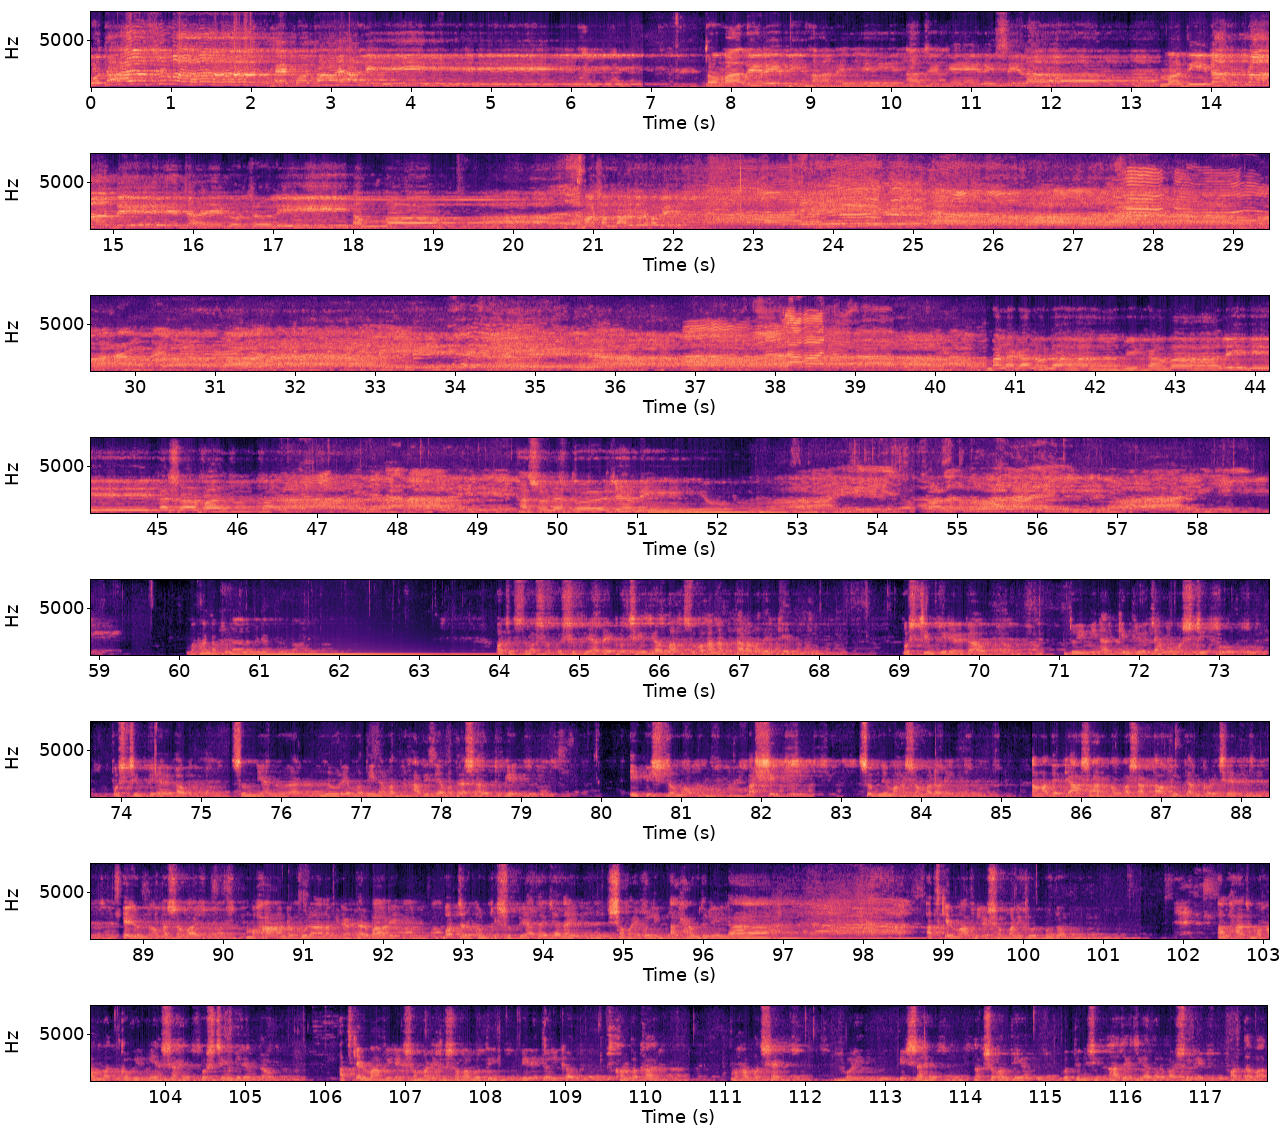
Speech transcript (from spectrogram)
কোথায় আসমান হে কোথায় আলী? তোমাদের বিহানে আজকে ঋষিলাম মদিনার প্রাণে যায় গো চলি আল্লাহ। মাশাল্লাহ আরও জোরে হবে। بلغ العلا بكماله كشفت حسنت جميع মহান রব্বুল আলমিনের দরবারে অজস্র অসংখ্য শুক্রিয়া আদায় করছি যে আল্লাহ সুবহান তার আমাদেরকে পশ্চিম পীরের গাঁও, দুই মিনার কেন্দ্রীয় জামে মসজিদ ও পশ্চিম পীরের গাঁও। সুনিয়া নুরার নূরে মদিনা মাদ- হাফিজিয়া মাদ্রাসার উদ্যোগে এই বিশতম বার্ষিক সুন্নি মহাসম্মেলনে আমাদেরকে আসার এবং বসার তৌফিক দান করেছেন। এই জন্য আমরা সবাই মহান রব্বুল আলমিনের দরবারে বজ্রকণ্ঠে শুক্রিয়া আদায় জানাই। সবাই বলি, আলহামদুলিল্লাহ। আজকের মাহফিলের সম্মানিত উদ্বোধক আলহাজ মোহাম্মদ কবির মিয়া সাহেব, পশ্চিম বীরেরগাঁও আজকের মাহফিলের সম্মানিত সভাপতি বীরে তরিকত খন্দকার মোহাম্মদ শেখ ফরিদ পীর সাহেব, নকশবন্দিয়া বুদ্দিনিসিন আজে জিয়া দরবার শরীফ, ফরদাবাদ।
